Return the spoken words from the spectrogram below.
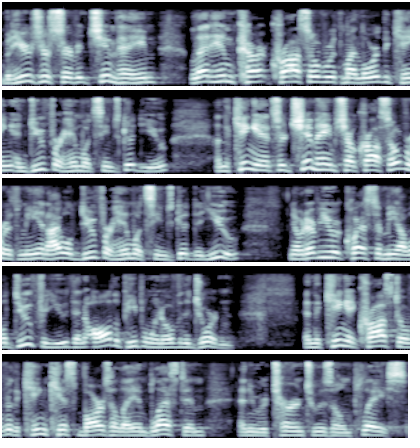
But here's your servant Chimham. Let him cross over with my lord the king and do for him what seems good to you. And the king answered, Chimham shall cross over with me, and I will do for him what seems good to you. Now, whatever you request of me, I will do for you. Then all the people went over the Jordan. And the king had crossed over. The king kissed Barzillai and blessed him, and he returned to his own place.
